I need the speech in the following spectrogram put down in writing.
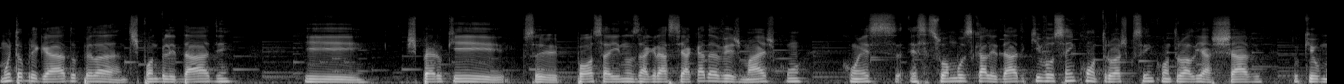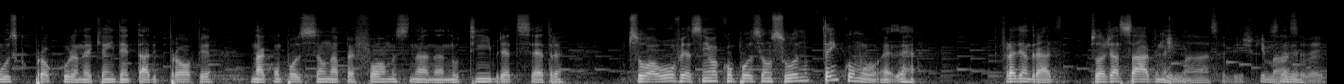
muito obrigado pela disponibilidade e espero que você possa aí nos agraciar cada vez mais com com esse, essa sua musicalidade que você encontrou. Acho que você encontrou ali a chave do que o músico procura, né? Que é a identidade própria na composição, na performance, na, na, no timbre, etc. A pessoa ouve assim uma composição sua, não tem como. É, é, Fred Andrade, a pessoa já sabe, né? Que massa, bicho, que massa, velho.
